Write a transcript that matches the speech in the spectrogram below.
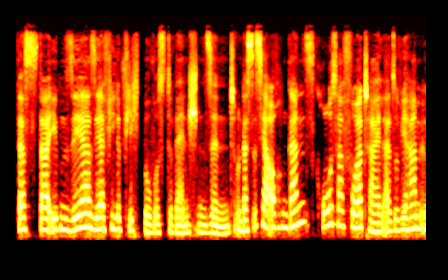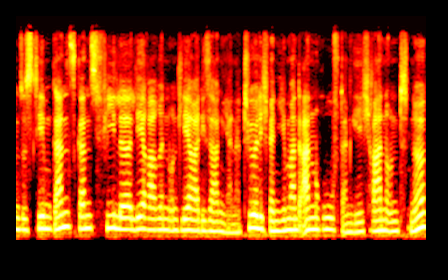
dass da eben sehr, sehr viele pflichtbewusste Menschen sind. Und das ist ja auch ein ganz großer Vorteil. Also wir haben im System ganz, ganz viele Lehrerinnen und Lehrer, die sagen, ja natürlich, wenn jemand anruft, dann gehe ich ran und ne,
